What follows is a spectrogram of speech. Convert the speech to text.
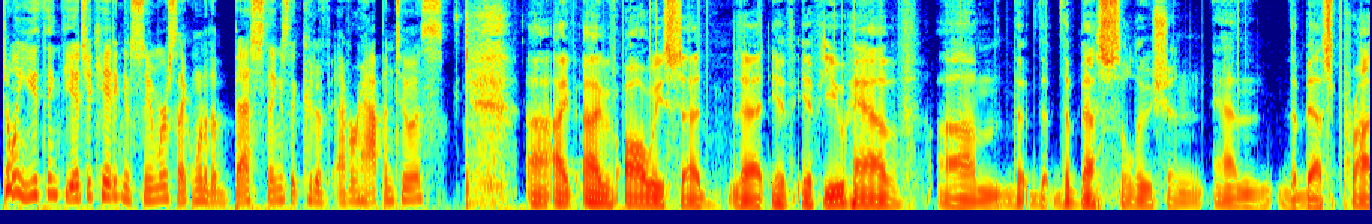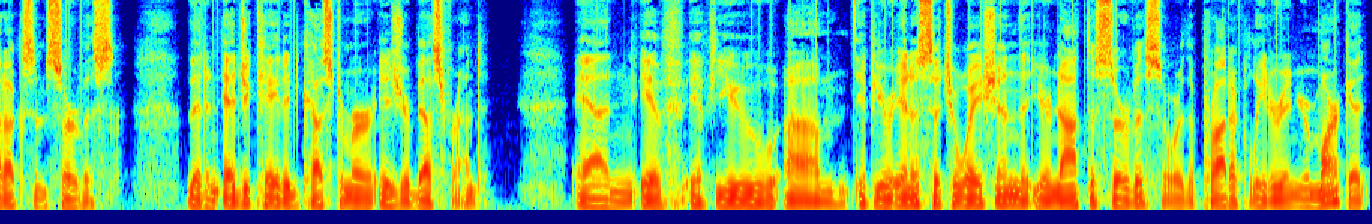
don't you think the educated consumer is like one of the best things that could have ever happened to us? Uh, I've I've always said that if if you have um, the, the the best solution and the best products and service, that an educated customer is your best friend. And if if you um, if you're in a situation that you're not the service or the product leader in your market,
